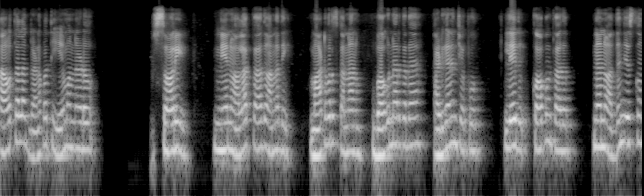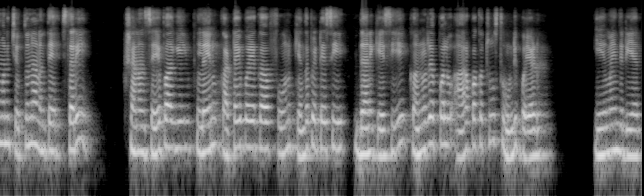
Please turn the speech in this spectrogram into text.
అవతల గణపతి ఏమన్నాడో? సారీ నేను అలా కాదు అన్నది. మాట వరుస కన్నాను. బాగున్నారు కదా? అడిగానని చెప్పు. లేదు కోపం కాదు. నన్ను అర్థం చేసుకోమని చెప్తున్నానంతే. సరే. క్షణం సేపాగి లేను కట్ అయిపోయాక ఫోన్ కింద పెట్టేసి దానికేసి కనురెప్పలు ఆరపక్క చూస్తూ ఉండిపోయాడు. ఏమైంది డియర్?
